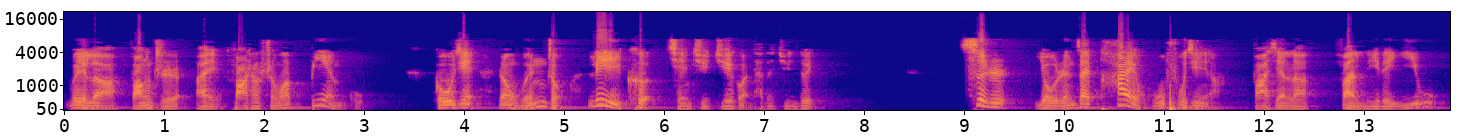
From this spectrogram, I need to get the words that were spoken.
为了防止哎发生什么变故，勾践让文种立刻前去接管他的军队。次日，有人在太湖附近啊，发现了范蠡的衣物，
